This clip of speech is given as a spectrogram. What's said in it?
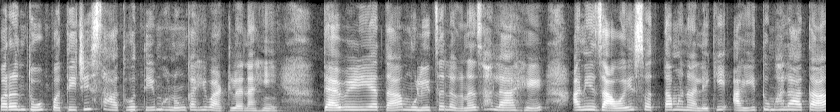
परंतु पतीची साथ होती म्हणून काही वाटलं नाही. त्यावेळी आता मुलीचं लग्न झालं आहे आणि जावई स्वतः म्हणाले की आई तुम्हाला आता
